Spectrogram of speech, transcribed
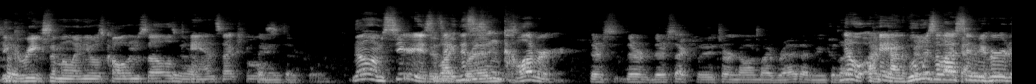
the Greeks and millennials call themselves, Yeah. pansexuals. Pansexual. No, I'm serious. They It's like, like this bread? isn't clever. they're they're they're sexually turned on by bread. I mean, because No, I, okay. kind of when was the last time you heard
